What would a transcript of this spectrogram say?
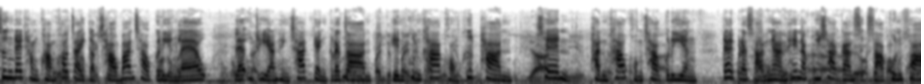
ซึ่งได้ทำความเข้าใจกับชาวบ้านชาวกะเหรี่ยงแล้ว และอุทยานแห่งชาติแก่งกระจาน เห็นคุณค่าของพืชพันธุ์ เช่น พันธุ์ข้าวของชาวกะเหรี่ยง ได้ประสานงานให้นักวิชาการศึกษาค้นคว้า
